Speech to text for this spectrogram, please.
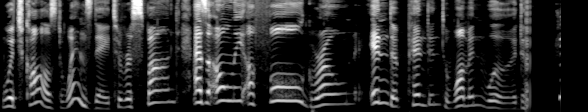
which caused Wednesday to respond as only a full grown, independent woman would.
